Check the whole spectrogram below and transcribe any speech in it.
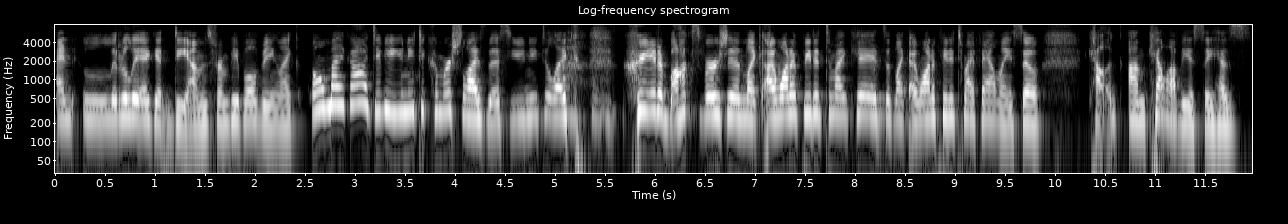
And literally, I get DMs from people being like, oh my God, Divya, you need to commercialize this. You need to like create a box version. Like, I want to feed it to my kids and like, I want to feed it to my family. So, um, kale obviously has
